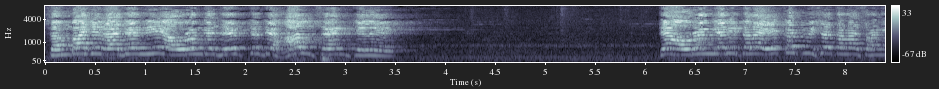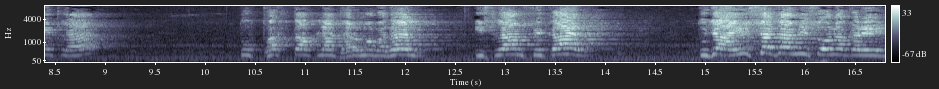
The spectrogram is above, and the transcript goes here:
संभाजीराजांनी औरंगजेबचे जे हाल सहन केले त्या औरंग्याने त्याला एकच विषय त्यांना सांगितला तू फक्त आपला धर्म बदल इस्लाम स्वीकार तुझ्या आयुष्याचं आम्ही सोनं करेन.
